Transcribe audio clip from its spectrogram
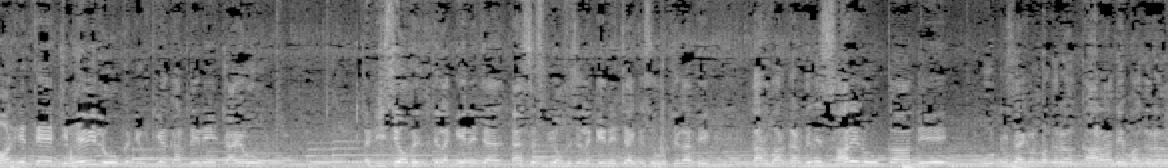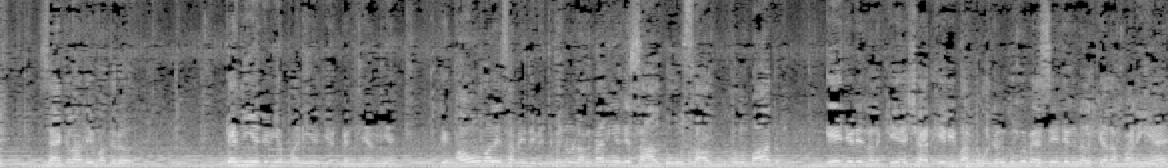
ਔਰ ਇੱਥੇ ਜਿੰਨੇ ਵੀ ਲੋਕ ਡਿਊਟੀਆਂ ਕਰਦੇ ਨੇ, ਚਾਹੇ ਉਹ ਡੀਸੀ ਆਫਿਸ 'ਚ ਲੱਗੇ ਨੇ, ਚਾਹੇ ਐਸਐਸਬੀ ਆਫਿਸ 'ਚ ਲੱਗੇ ਨੇ, ਚਾਹੇ ਕਿਸੇ ਹੋਰ ਜਗ੍ਹਾ ਤੇ ਕਾਰੋਬਾਰ ਕਰਦੇ ਨੇ, ਸਾਰੇ ਲੋਕਾਂ ਦੇ ਮੋਟਰਸਾਈਕਲ ਮਗਰ, ਕਾਰਾਂ ਦੇ ਮਗਰ, ਸਾਈਕਲਾਂ ਦੇ ਮਗਰ ਕੈਨੀਆਂ ਜਿਹੜੀਆਂ ਪਾਣੀ ਹੈਗੀਆਂ, ਟੰਗੀਆਂ ਵੀ ਹੈ। ਤੇ ਆਉਣ ਵਾਲੇ ਸਮੇਂ ਦੇ ਵਿੱਚ ਮੈਨੂੰ ਲੱਗਦਾ ਨਹੀਂ ਹੈ ਕਿ ਸਾਲ 2 ਸਾਲ ਤੋਂ ਬਾਅਦ ਇਹ ਜਿਹੜੇ ਨਲਕੇ ਆ, ਸ਼ਾਇਦ ਇਹ ਵੀ ਬੰਦ ਹੋ ਜਾਣ, ਕਿਉਂਕਿ ਵੈਸੇ ਜਿਹੜੇ ਨਲਕਿਆਂ ਦਾ ਪਾਣੀ ਹੈ,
